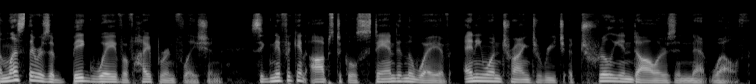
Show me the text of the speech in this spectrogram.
Unless there is a big wave of hyperinflation, significant obstacles stand in the way of anyone trying to reach a trillion dollars in net wealth.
